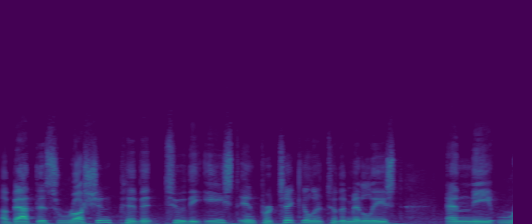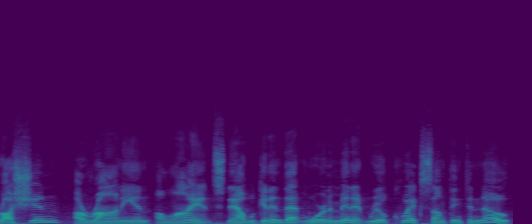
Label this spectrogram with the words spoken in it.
about this Russian pivot to the east, in particular to the Middle East, and the Russian Iranian alliance. Now, we'll get into that more in a minute. Real quick, something to note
